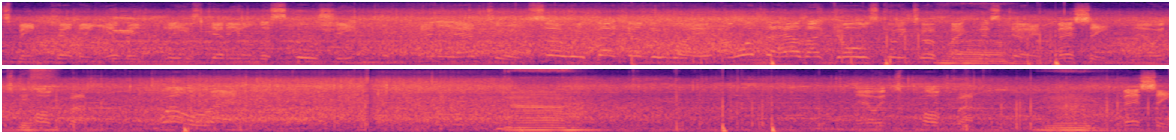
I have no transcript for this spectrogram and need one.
That's been coming. He'll be pleased getting on the score sheet. Can he add to it? So we're back underway. I wonder how that goal's going to affect uh, this game. Messi, now it's Pogba. Well read. Uh, now it's Pogba. Mm. Messi.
